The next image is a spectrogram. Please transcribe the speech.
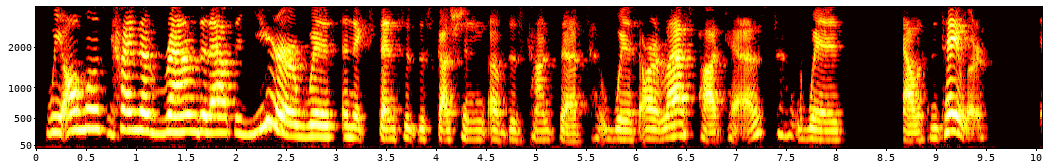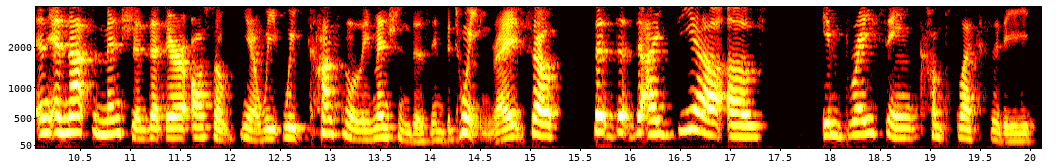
we almost kind of rounded out the year with an extensive discussion of this concept with our last podcast with Allison Taylor. And, and not to mention that there are also, you know, we, we constantly mention this in between, right? So the, the, the idea of embracing complexity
